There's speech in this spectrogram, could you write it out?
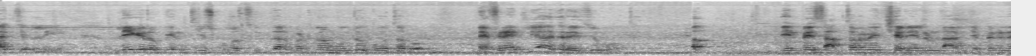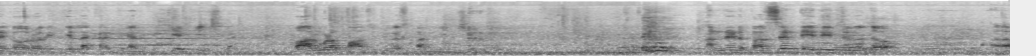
యాక్చువల్లీ లీగల్ ఒపీనియన్ తీసుకోవాల్సింది దాన్ని పట్టుకుని ముందుకు పోతారు. డెఫినెట్లీ అది రెజ్యూమ్ అవుతుంది. దీనిపై సత్వరమే చర్యలు ఉండాలని చెప్పి నేను గౌరవ జిల్లా కలెక్టర్ గారికి విజ్ఞప్తి చేసిన. వారు కూడా పాజిటివ్గా స్పందించారు. హండ్రెడ్ పర్సెంట్ ఏదైతే ఉన్నదో ఆ,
